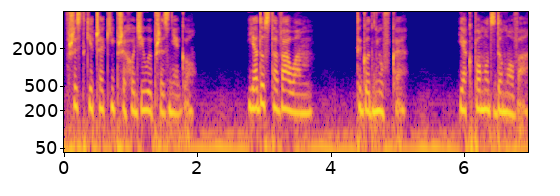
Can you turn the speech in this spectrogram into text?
Wszystkie czeki przechodziły przez niego. Ja dostawałam tygodniówkę, jak pomoc domowa.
